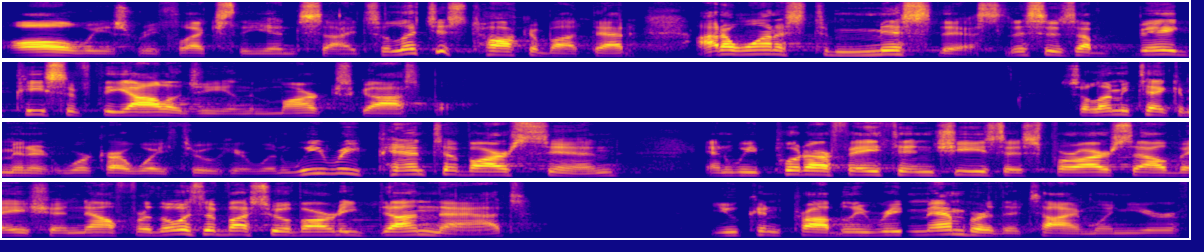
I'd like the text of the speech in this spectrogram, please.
always reflects the inside. So let's just talk about that. I don't want us to miss this. This is a big piece of theology in the Mark's gospel. So let me take a minute and work our way through here. When we repent of our sin and we put our faith in Jesus for our salvation, now for those of us who have already done that, you can probably remember the time when your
